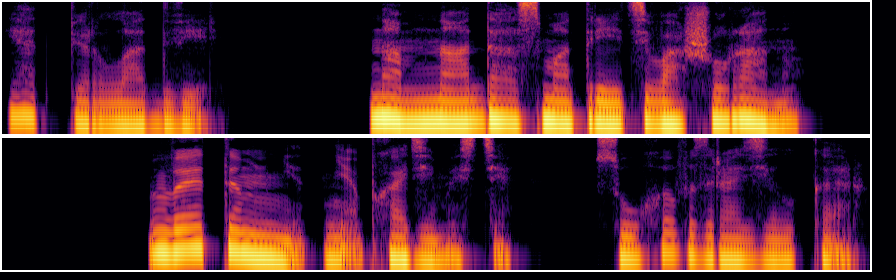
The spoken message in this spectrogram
и отперла дверь. «Нам надо осмотреть вашу рану». «В этом нет необходимости», — сухо возразил Кэр.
